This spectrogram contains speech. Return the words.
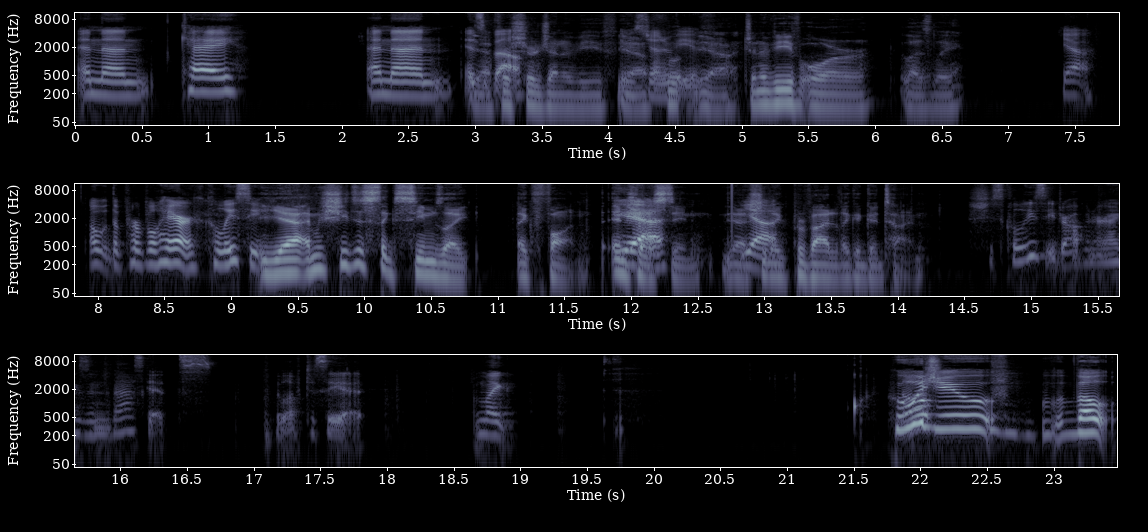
and then Kay, and then Isabel. Yeah, for sure Genevieve. It was Yeah. for- Genevieve. yeah, Genevieve or Leslie. Yeah. Oh, the purple hair, Khaleesi. Yeah, I mean, she just like seems like like fun, interesting. Yeah, Yeah. she like provided like a good time. she's Khaleesi dropping her eggs into baskets. We love to see it. I'm like, Who would you vote?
